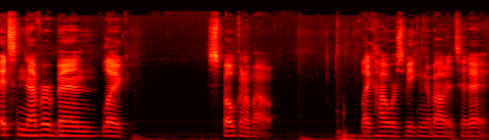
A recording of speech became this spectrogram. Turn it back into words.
it's never been like spoken about, like how we're speaking about it today.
